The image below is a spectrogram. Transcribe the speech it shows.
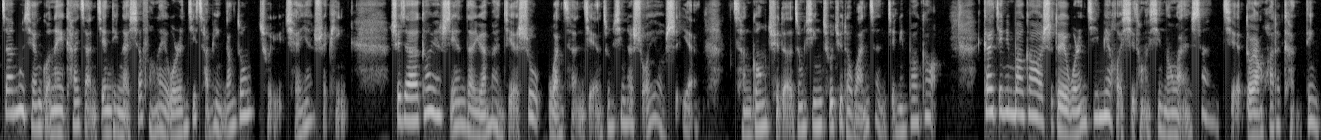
在目前国内开展鉴定的消防类无人机产品当中，处于前沿水平。随着高原实验的圆满结束，完成检验中心的所有实验。成功取得中心出具的完整鉴定报告。该鉴定报告是对无人机灭火系统性能完善且多样化的肯定，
